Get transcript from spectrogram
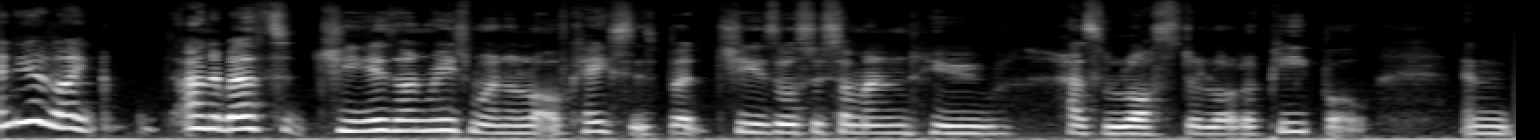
and yeah, like, Annabeth, she is unreasonable in a lot of cases, but she is also someone who has lost a lot of people. And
